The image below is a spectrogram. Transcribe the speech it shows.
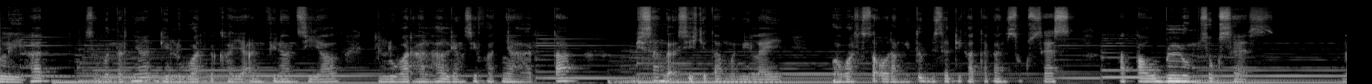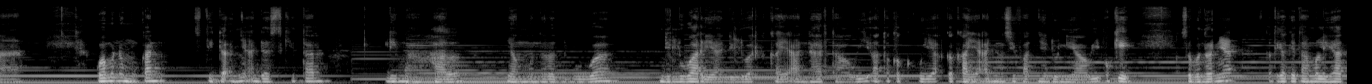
melihat sebenarnya di luar kekayaan finansial, di luar hal-hal yang sifatnya harta, bisa nggak sih kita menilai bahwa seseorang itu bisa dikatakan sukses atau belum sukses. Nah, gue menemukan setidaknya ada sekitar lima hal yang menurut gue di luar ya, di luar kekayaan hartawi atau kekayaan yang sifatnya duniawi. Oke, sebenarnya ketika kita melihat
